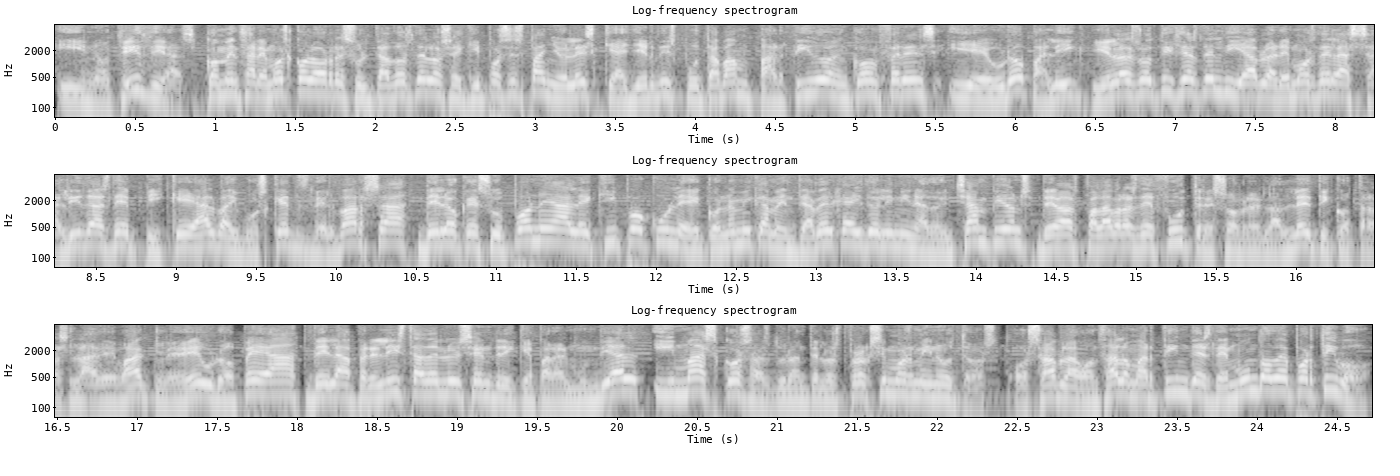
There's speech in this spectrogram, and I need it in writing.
y noticias. Comenzaremos con los resultados de los equipos españoles que ayer disputaban partido en Conference y Europa League y en las noticias del día hablaremos de las salidas de Piqué, Alba y Busquets del Barça, de lo que supone al equipo culé económicamente haber caído eliminado en Champions, de las palabras de Futre sobre el Atlético tras la debacle europea, de la prelista de Luis Enrique para el Mundial y más cosas durante los próximos minutos. Os habla Gonzalo Martín desde Mundo Deportivo.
